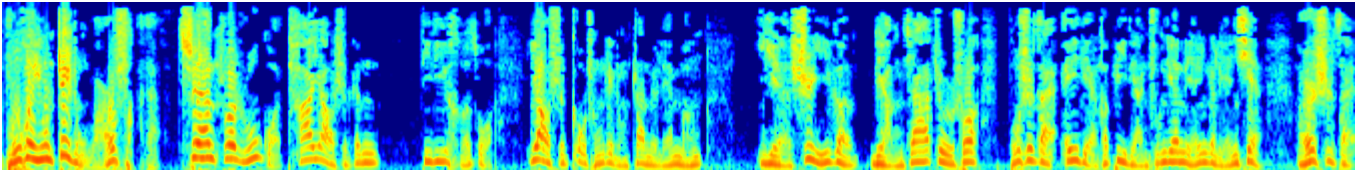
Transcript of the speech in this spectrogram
不会用这种玩法的。虽然说如果他要是跟滴滴合作，要是构成这种战略联盟。也是一个两家，就是说不是在 A 点和 B 点中间连一个连线，而是在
